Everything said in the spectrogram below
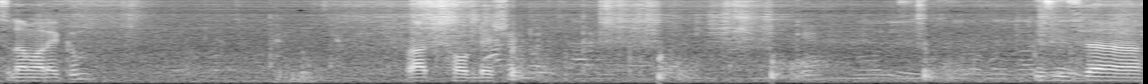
Assalamu alaikum. Raft Foundation. Okay. This is the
